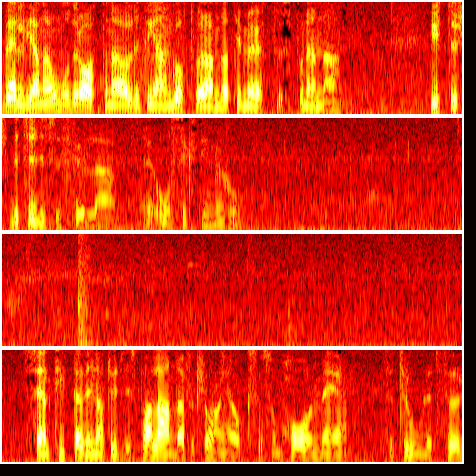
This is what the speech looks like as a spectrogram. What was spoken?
väljarna och Moderaterna har lite grann gått varandra till mötes på denna ytterst betydelsefulla eh, åsiktsdimension. Sen tittar vi naturligtvis på alla andra förklaringar också som har med förtroendet för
